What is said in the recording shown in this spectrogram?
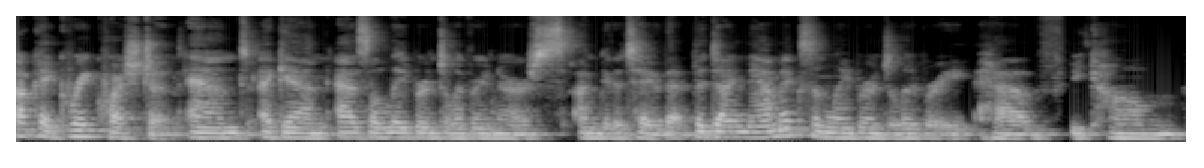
Okay, great question. And again, as a labor and delivery nurse, I'm going to tell you that the dynamics in labor and delivery have become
